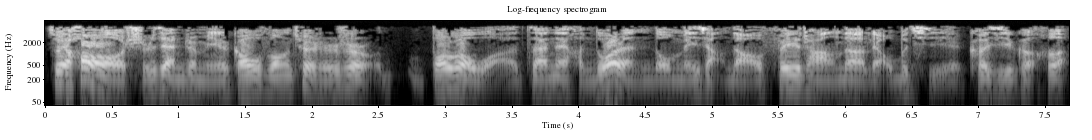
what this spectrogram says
最后实现这么一个高峰，确实是包括我在内很多人都没想到，非常的了不起，可喜可贺。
